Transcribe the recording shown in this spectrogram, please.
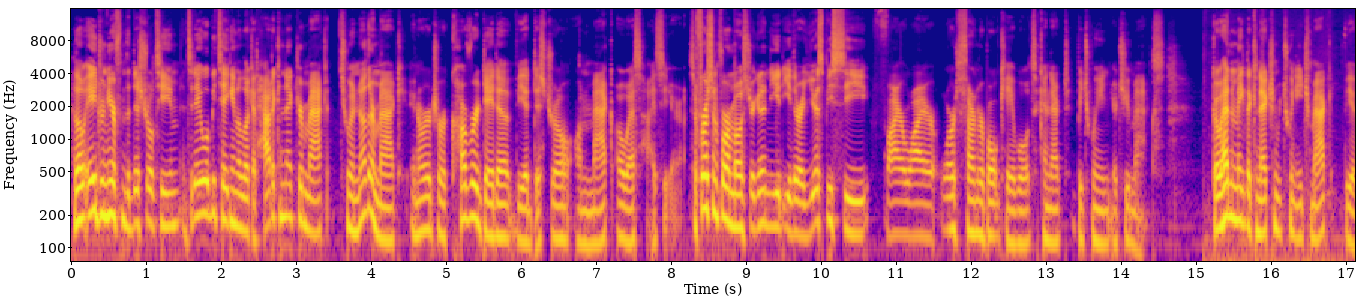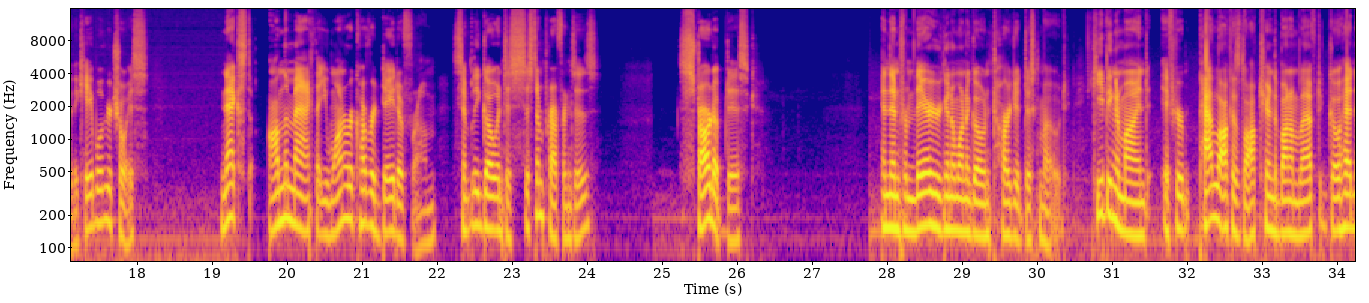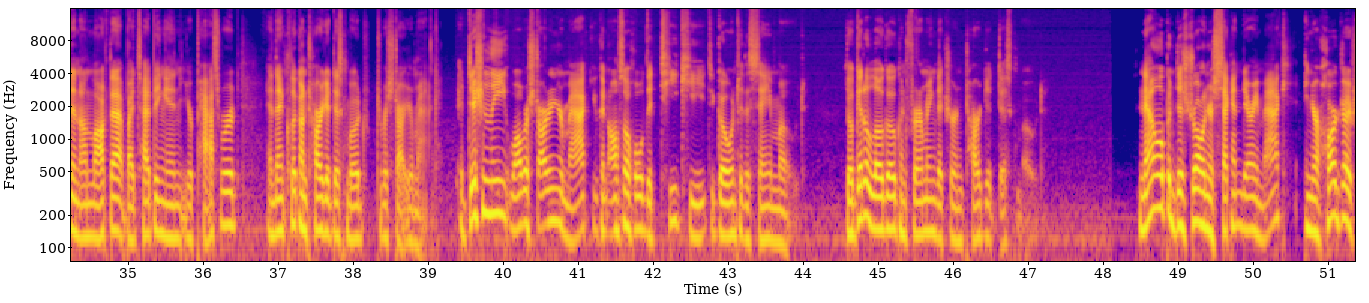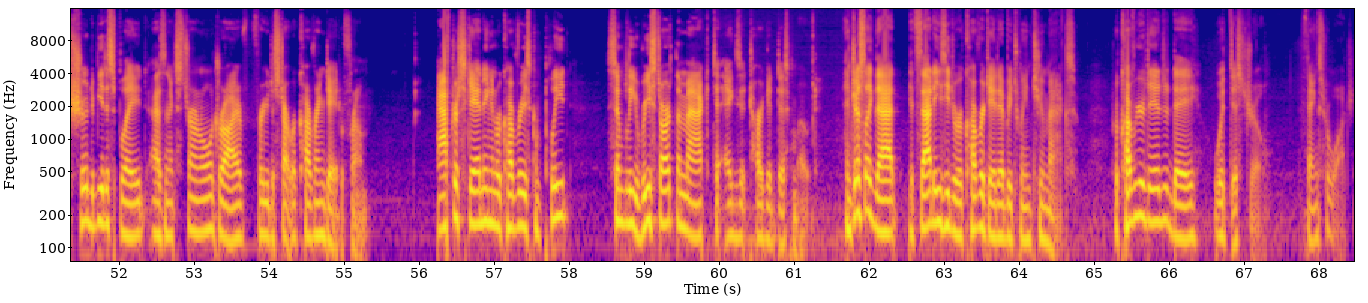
Hello, Adrian here from the Disk Drill team, and today we'll be taking a look at how to connect your Mac to another Mac in order to recover data via Disk Drill on Mac OS High Sierra. So first and foremost, you're going to need either a USB-C, FireWire, or Thunderbolt cable to connect between your two Macs. Go ahead and make the connection between each Mac via the cable of your choice. Next, on the Mac that you want to recover data from, simply go into System Preferences, Startup Disk, and then from there, you're going to want to go in target disk mode. Keeping in mind, if your padlock is locked here in the bottom left, go ahead and unlock that by typing in your password and then click on target disk mode to restart your Mac. Additionally, while restarting your Mac, you can also hold the T key to go into the same mode. You'll get a logo confirming that you're in target disk mode. Now open Disk Drill on your secondary Mac, and your hard drive should be displayed as an external drive for you to start recovering data from. After scanning and recovery is complete, simply restart the Mac to exit target disk mode. And just like that, it's that easy to recover data between two Macs. Recover your data today with Disk Drill. Thanks for watching.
